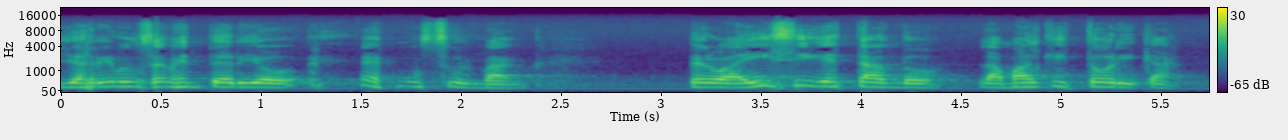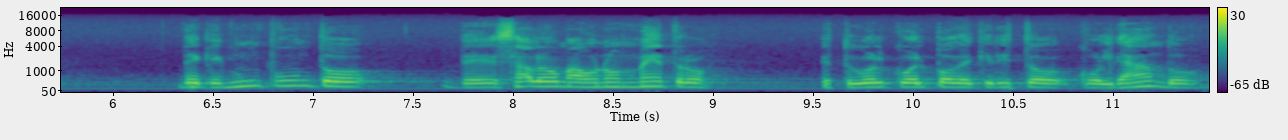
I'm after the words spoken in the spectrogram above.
y arriba un cementerio musulmán. Pero ahí sigue estando la marca histórica de que en un punto de esa loma, unos metros, estuvo el cuerpo de Cristo colgando,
